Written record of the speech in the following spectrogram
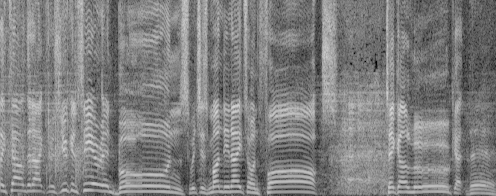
terrifically talented actress. You can see her in Bones, which is Monday nights on Fox. Take a look at this.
